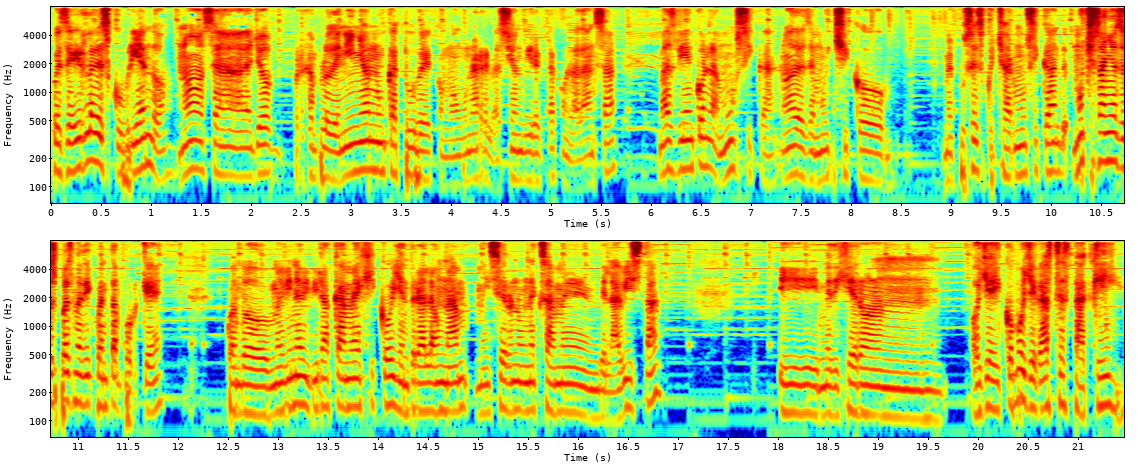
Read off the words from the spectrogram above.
pues de irla descubriendo, ¿no? O sea, yo, por ejemplo, de niño nunca tuve como una relación directa con la danza, más bien con la música, ¿no? Desde muy chico me puse a escuchar música. Muchos años después me di cuenta por qué. Cuando me vine a vivir acá a México y entré a la UNAM, me hicieron un examen de la vista y me dijeron, oye, ¿y cómo llegaste hasta aquí?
